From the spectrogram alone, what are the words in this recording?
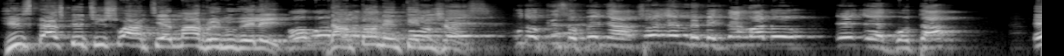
jusqu'à ce que tu sois entièrement renouvelé dans ton intelligence. Et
